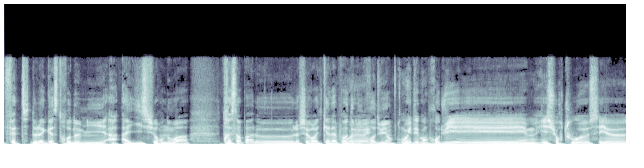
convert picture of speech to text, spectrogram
fête de la gastronomie à Ailly-sur-Noix. Très sympa le, la chèvre de canap, Ouais, des bons ouais. produits. Hein. Oui, des bons produits et, et surtout euh, c'est euh,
